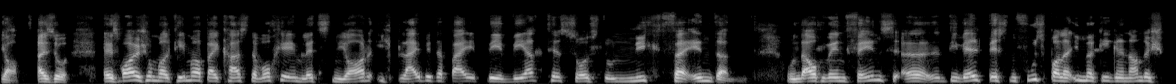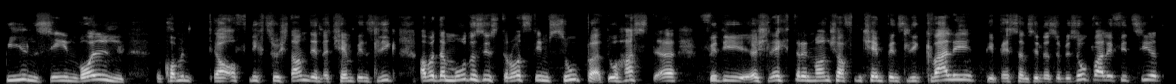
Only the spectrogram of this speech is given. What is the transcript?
Ja, also es war ja schon mal Thema bei Cast der Woche im letzten Jahr. Ich bleibe dabei, Bewährtes sollst du nicht verändern. Und auch wenn Fans äh, die weltbesten Fußballer immer gegeneinander spielen sehen wollen, kommen ja oft nicht zustande in der Champions League. Aber der Modus ist trotzdem super. Du hast äh, für die äh, schlechteren Mannschaften Champions League Quali, die besseren sind ja sowieso qualifiziert.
